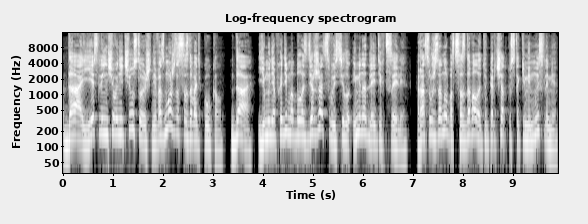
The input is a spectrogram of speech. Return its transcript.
Да, если ничего не чувствуешь, невозможно создавать кукол. Да, ему необходимо было сдержать свою силу именно для этих целей. Раз уж Заноба создавал эту перчатку с такими мыслями,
